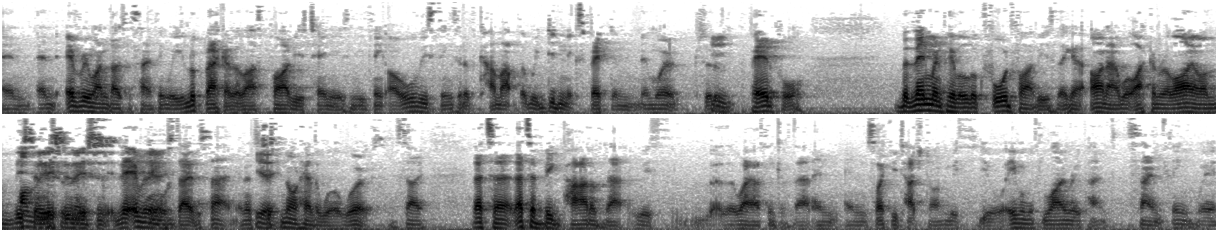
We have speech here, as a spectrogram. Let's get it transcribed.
And, and everyone does the same thing where you look back over the last five years, ten years, and you think, oh, all these things that have come up that we didn't expect and, and weren't sort of Hmm. prepared for. But then when people look forward five years, they go, oh no, well I can rely on this On and this this and and this, this. and everything Yeah. will stay the same. And it's Yeah. just not how the world works. So that's a, that's a big part of that with the, way I think of that. And, and it's like you touched on with your, even with loan repayments, it's the same thing where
